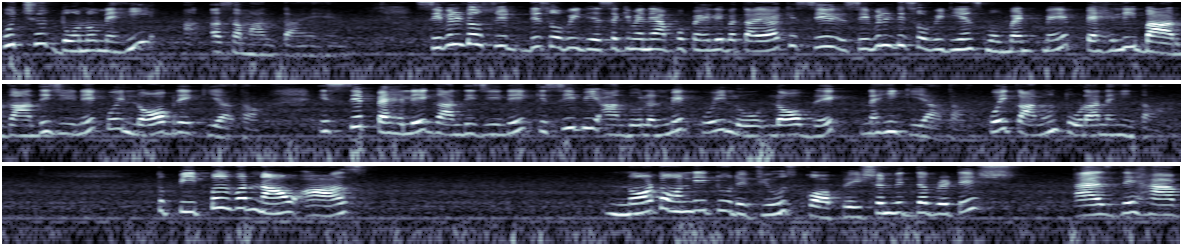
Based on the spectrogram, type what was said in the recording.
कुछ दोनों में ही असमानताएँ हैं। सिविल डिसोबीडियंस, जैसा कि मैंने आपको पहले बताया कि सिविल डिसोबीडियंस मूवमेंट में पहली बार गांधी जी ने कोई लॉ ब्रेक किया था। इससे पहले गांधी जी ने किसी भी आंदोलन में कोई लॉ ब्रेक नहीं किया था। कोई कानून तोड़ा नहीं था। तो people were now asked not only to refuse cooperation with the British as they have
